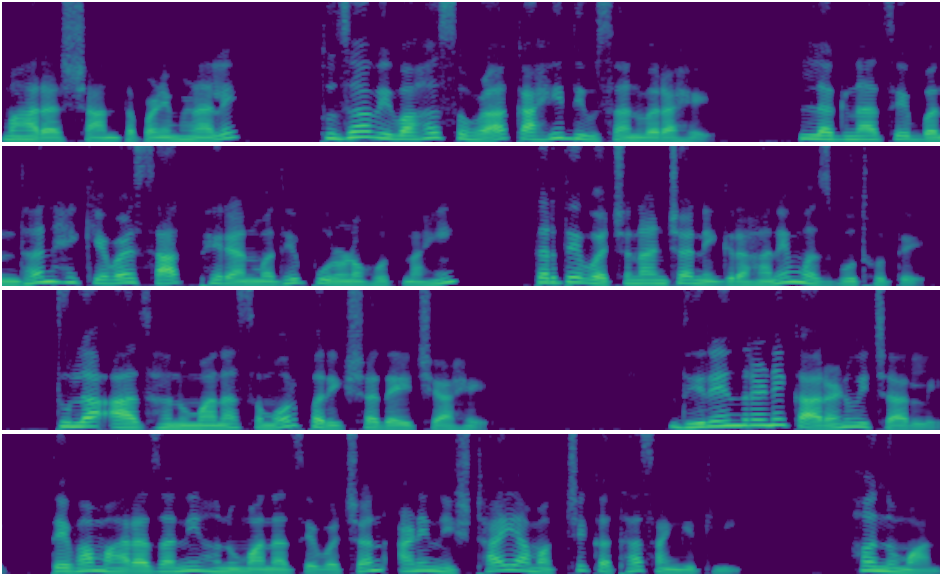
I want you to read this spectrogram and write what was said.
महाराज शांतपणे म्हणाले तुझा विवाह सोहळा काही दिवसांवर आहे. लग्नाचे बंधन हे केवळ सात फेऱ्यांमध्ये पूर्ण होत नाही तर ते वचनांच्या निग्रहाने मजबूत होते. तुला आज हनुमानासमोर परीक्षा द्यायची आहे. धीरेंद्रने कारण विचारले तेव्हा महाराजांनी हनुमानाचे वचन आणि निष्ठा यामागची कथा सांगितली. हनुमान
